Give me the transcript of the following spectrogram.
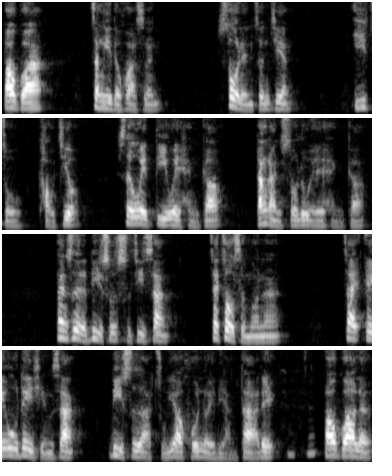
包括正义的化身、受人尊敬、衣着考究、社会地位很高，当然收入也很高。但是律师实际上在做什么呢？在业务类型上，律师啊主要分为两大类，包括了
